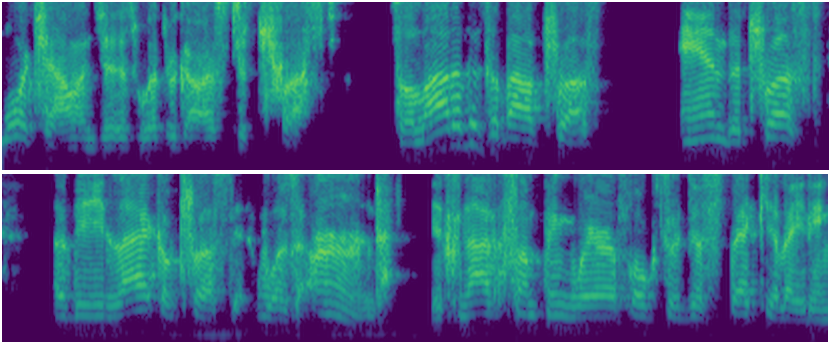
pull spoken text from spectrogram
more challenges with regards to trust. So a lot of it's about trust, and the trust, uh, the lack of trust was earned. It's not something where folks are just speculating.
